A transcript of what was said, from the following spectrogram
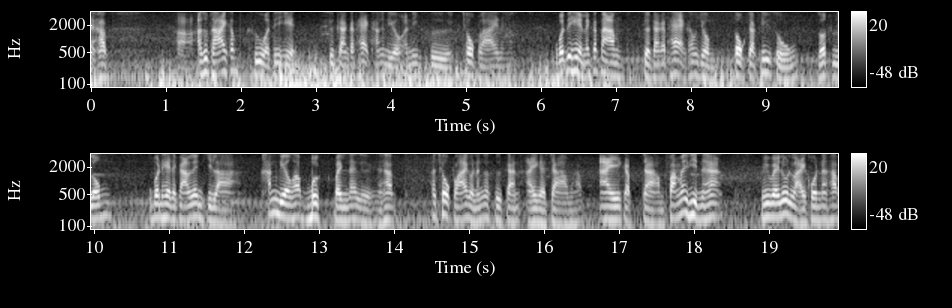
นะครับ อันสุดท้ายครับคืออุบัติเหตุคือการกระแทกครั้งเดียว อันนี้คือโชคร้ายนะครับอุบัติเหตุอะไรก็ตามเกิดการกระแทกท่านผู้ชม ตกจากที่สูงรถล้ม อุบัติเหตุจากการเล่นกีฬา ครั้งเดียวครับบึกไปได้เลยนะครับ ถ้าโชคร้ายกว่านั้นก็คือการไอกับจามครับไอกับจามฟังไม่ผิดนะฮะมีวัยรุ่นหลายคนนะครับ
